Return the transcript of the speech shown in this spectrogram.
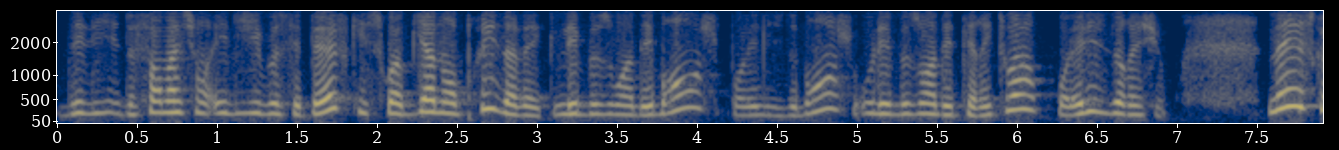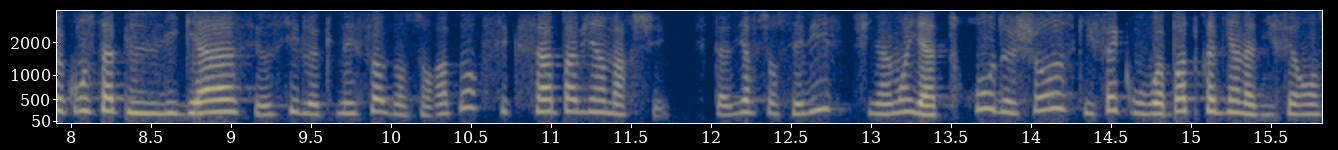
de formation éligible au CPF qui soit bien en prise avec les besoins des branches pour les listes de branches ou les besoins des territoires pour les listes de régions. Mais ce que constate l'IGAS et aussi le CNEFOP dans son rapport, c'est que ça n'a pas bien marché. C'est-à-dire sur ces listes, finalement, il y a trop de choses qui fait qu'on ne voit pas très bien la différence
